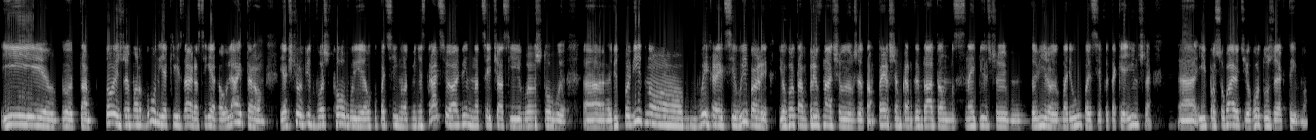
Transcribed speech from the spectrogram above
І е, там той же Моргун, який зараз є гауляйтером, якщо він влаштовує окупаційну адміністрацію, а він на цей час її влаштовує, е, відповідно виграє ці вибори. Його там призначили вже там першим кандидатом з найбільшою довірою маріупольців і таке інше. Е, І просувають його дуже активно.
